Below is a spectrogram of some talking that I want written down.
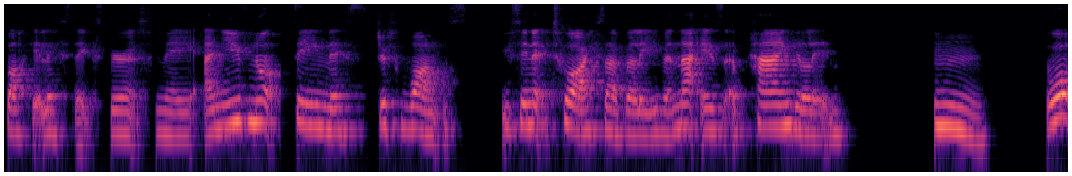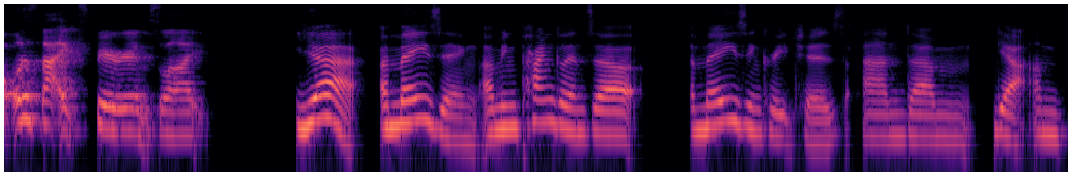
bucket list experience for me. And you've not seen this just once, you've seen it twice, I believe, and that is a pangolin. Mm. What was that experience like? Yeah, amazing. I mean, pangolins are amazing creatures, and um, yeah, I'm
